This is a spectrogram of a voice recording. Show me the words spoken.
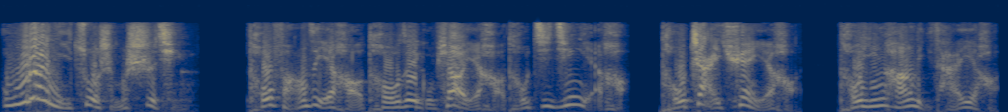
无论你做什么事情，投房子也好，投这股票也好，投基金也好。投债券也好，投银行理财也好，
